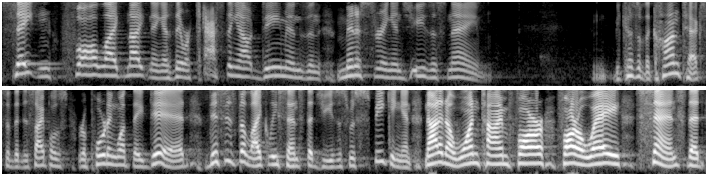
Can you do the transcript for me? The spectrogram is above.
Satan fall like lightning as they were casting out demons and ministering in Jesus' name. Because of the context of the disciples reporting what they did, this is the likely sense that Jesus was speaking in. Not in a one time, far, far away sense that,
